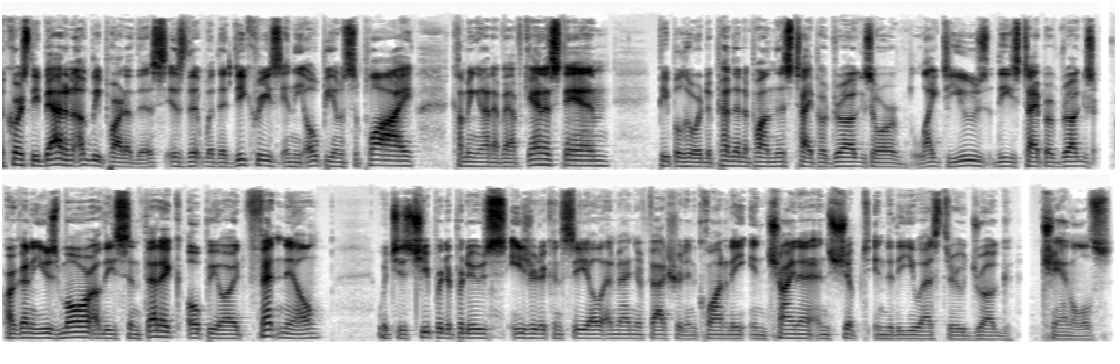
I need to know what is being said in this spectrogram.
Of course, the bad and ugly part of this is that with a decrease in the opium supply coming out of Afghanistan, people who are dependent upon this type of drugs or like to use these type of drugs are going to use more of the synthetic opioid fentanyl which is cheaper to produce, easier to conceal, and manufactured in quantity in China and shipped into the U.S. through drug channels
